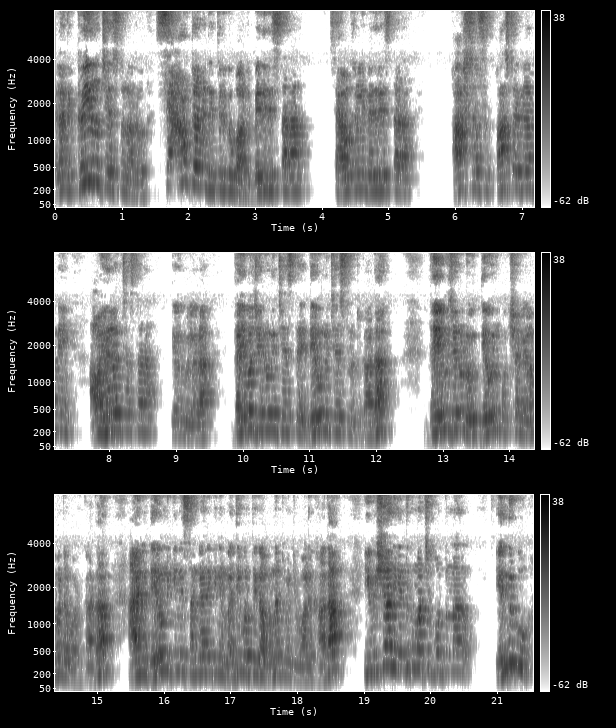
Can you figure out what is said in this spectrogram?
ఇలాంటి క్రియలు చేస్తున్నారు. సేవకుల మీద తిరుగుబాటు బెదిరిస్తారా? సేవకుల్ని బెదిరిస్తారా? పాస్టర్స్ పాస్టర్ గారిని అవహేళన చేస్తారా? దేవుని పిల్లరా దైవజనుని చేస్తే దేవుని చేస్తున్నట్టు కాదా? దైవజనుడు దేవుని పక్షాన్ని నిలబడ్డవాడు కాదా? ఆయన దేవునికి సంఘానికి మధ్యవర్తిగా ఉన్నటువంటి వాడు కాదా? ఈ విషయాన్ని ఎందుకు మర్చిపోతున్నారు? ఎందుకు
